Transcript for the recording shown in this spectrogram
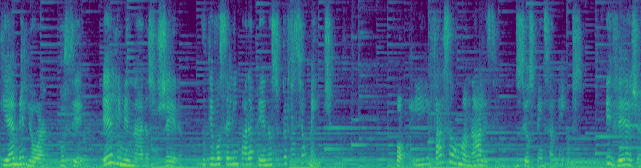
que é melhor você eliminar a sujeira do que você limpar apenas superficialmente. Bom, e faça uma análise dos seus pensamentos e veja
